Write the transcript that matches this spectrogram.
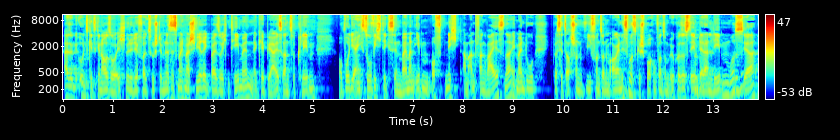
Also uns geht's genauso. Ich würde dir voll zustimmen. Das ist manchmal schwierig, bei solchen Themen KPIs ranzukleben, obwohl die eigentlich so wichtig sind, weil man eben oft nicht am Anfang weiß. Ne? Ich meine, du, du hast jetzt auch schon wie von so einem Organismus gesprochen, von so einem Ökosystem, mhm. der dann leben muss, mhm. ja.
